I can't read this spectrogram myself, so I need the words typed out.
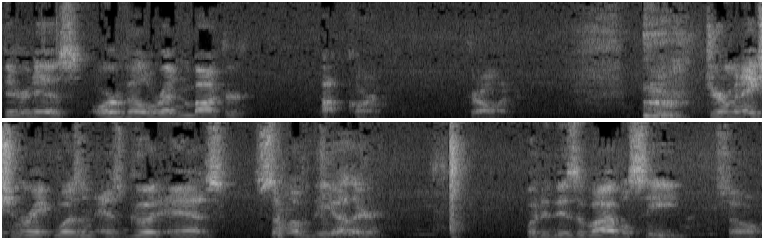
There it is, Orville Redenbacher popcorn growing. Germination rate wasn't as good as some of the other, but it is a viable seed. So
